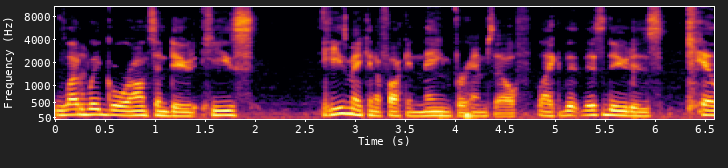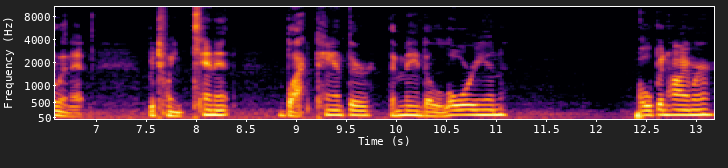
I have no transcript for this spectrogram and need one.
Ludwig Göransson, dude, he's he's making a fucking name for himself. Like th- this dude is killing it between Tenet, Black Panther, The Mandalorian, Oppenheimer.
